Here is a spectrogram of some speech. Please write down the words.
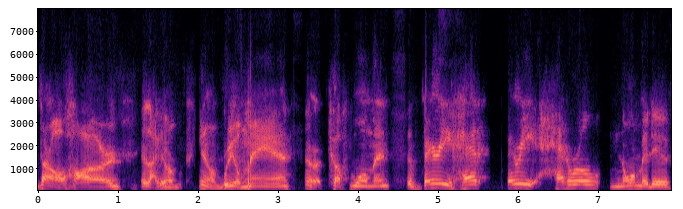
they're all hard they're like a you know real man they're a tough woman they're very head very heteronormative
